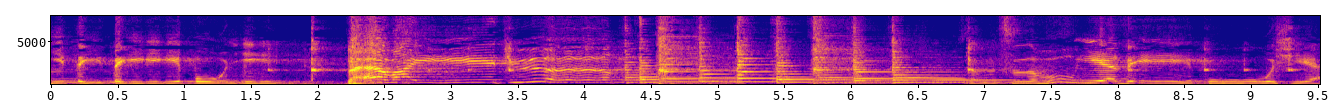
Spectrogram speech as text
一对对把你白为绝，从此无言在故乡，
